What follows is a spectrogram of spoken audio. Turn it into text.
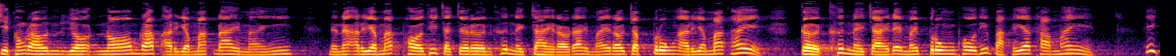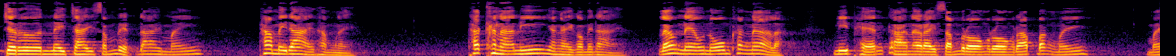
จิตของเราน้อมรับอริยมรรคได้ไหมเนี่ยนะอริยมรรคพอที่จะเจริญขึ้นในใจเราได้ไหม เราจะปรุงอริยมรรคให้เกิดขึ้นในใจได้ไหมปรุงโพธิปัจจยธรรมให้ ให้เจริญในใจสำเร็จได้ไหม ถ้าไม่ได้ทำไง ถ้าขณะนี้ยังไงก็ไม่ได้ แล้วแนวโน้มข้างหน้าล่ะ มีแผนการอะไรสำรองรองรับบ้างไหมไม้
